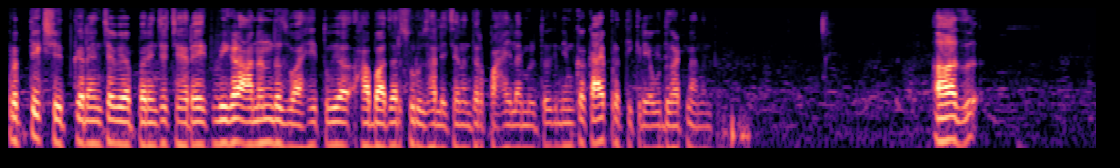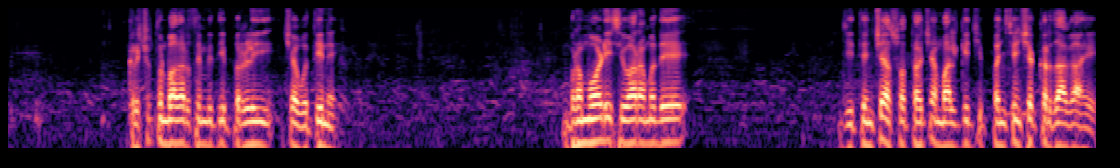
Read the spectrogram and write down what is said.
प्रत्येक शेतकऱ्यांच्या व्यापाऱ्यांच्या चेहऱ्या एक वेगळा आनंद जो आहे तो या हा बाजार सुरू झाल्याच्यानंतर पाहायला मिळतो. नेमकं काय प्रतिक्रिया उद्घाटनानंतर? आज कृषी उत्पन्न बाजार समिती परळीच्या वतीने ब्रह्मवाडी शिवारामध्ये जी त्यांच्या स्वतःच्या मालकीची पंच्याऐंशी एकर जागा आहे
